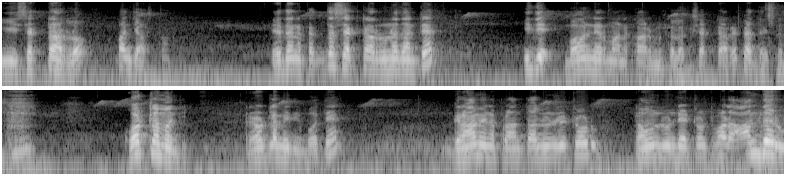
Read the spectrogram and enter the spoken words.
ఈ సెక్టార్లో పనిచేస్తాం ఏదైనా పెద్ద సెక్టార్ ఉన్నదంటే ఇదే భవన నిర్మాణ కార్మికుల సెక్టారే పెద్దది. కోట్ల మంది రోడ్ల మీదకి పోతే గ్రామీణ ప్రాంతాలు ఉండేటోడు టౌన్లు ఉండేటువంటి వాడు అందరూ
